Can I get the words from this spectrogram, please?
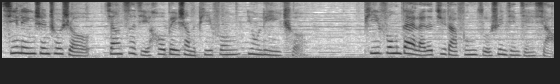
麒麟伸出手，将自己后背上的披风用力一扯，披风带来的巨大风阻瞬间减小，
